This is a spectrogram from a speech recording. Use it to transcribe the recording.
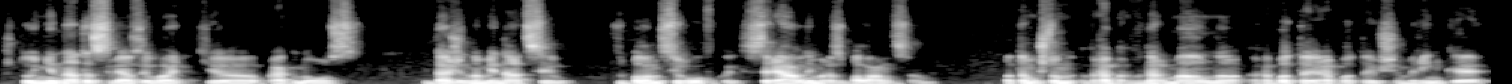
что не надо связывать э, прогноз и даже номинацию с балансировкой, с реальным разбалансом. Потому что в нормально работающем рынке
